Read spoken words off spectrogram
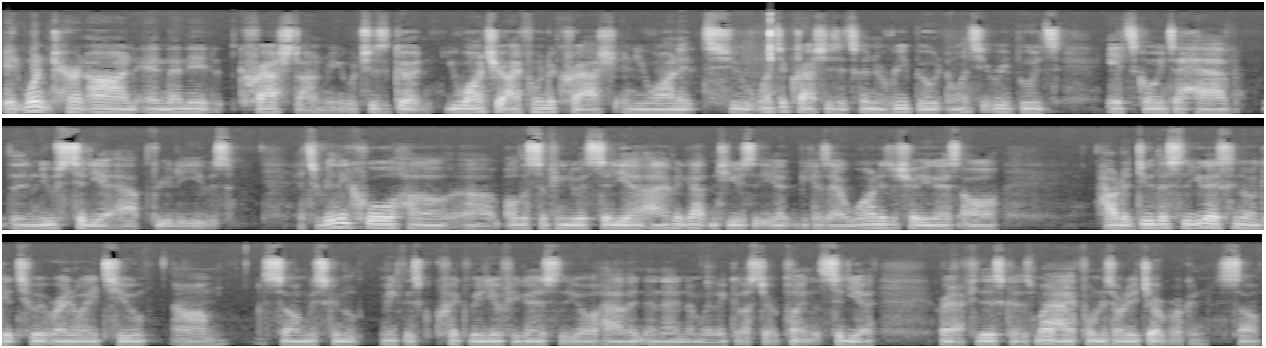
it wouldn't turn on and then it crashed on me, which is good. You want your iPhone to crash and you want it to, once it crashes, it's going to reboot. And once it reboots, it's going to have the new Cydia app for you to use. It's really cool how uh, all the stuff you can do with Cydia. I haven't gotten to use it yet because I wanted to show you guys all how to do this so you guys can all get to it right away too. Um, so I'm just going to make this quick video for you guys so that you'll have it, and then I'm going to go start playing with Cydia right after this because my iPhone is already jailbroken. So,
